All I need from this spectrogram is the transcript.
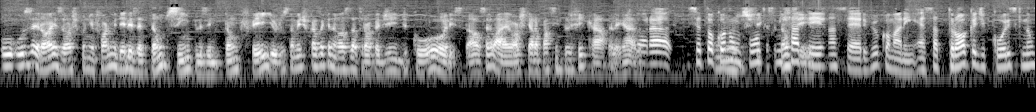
o- os heróis, eu acho que o uniforme deles é tão simples e tão feio, justamente por causa daquele negócio da troca de, de cores e tal, sei lá, eu acho que era pra simplificar, tá ligado? Agora, você tocou Não num ponto que me chateia na série, viu, Comarim? Essa troca de cores que não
